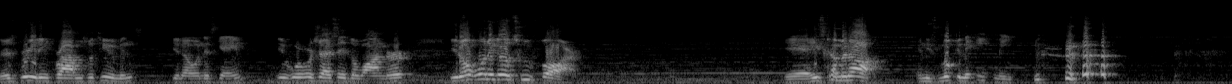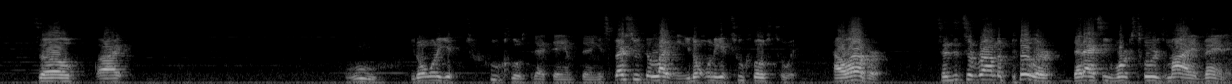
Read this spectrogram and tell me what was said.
there's breathing problems with humans, you know, in this game. Or should I say the Wanderer. You don't want to go too far. Yeah, he's coming up. And he's looking to eat me. so, alright. Ooh. You don't want to get too close to that damn thing. Especially with the lightning. You don't want to get too close to it. However, since it's around the pillar, that actually works towards my advantage.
